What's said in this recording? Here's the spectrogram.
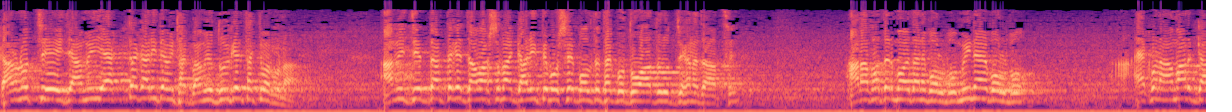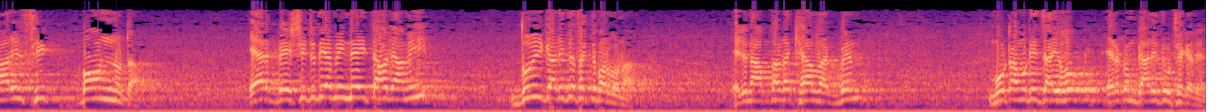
কারণ হচ্ছে এই যে আমি একটা গাড়িতে আমি থাকব আমি দুই গাড়ি থাকতে পারব না। আমি জেদ্দার থেকে যাওয়ার সময় গাড়িতে বসে বলতে থাকব, দোয়া দরুদ যেখানে যাচ্ছে আরাফাতের ময়দানে বলব, মিনায় বলব। এখন আমার গাড়ির সিট বাউন্নটা। এর বেশি যদি আমি নেই, তাহলে আমি দুই গাড়িতে থাকতে পারব না। এই জন্য আপনারা খেয়াল রাখবেন। মোটামুটি যাই হোক, এরকম গাড়িতে উঠে গেলেন।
